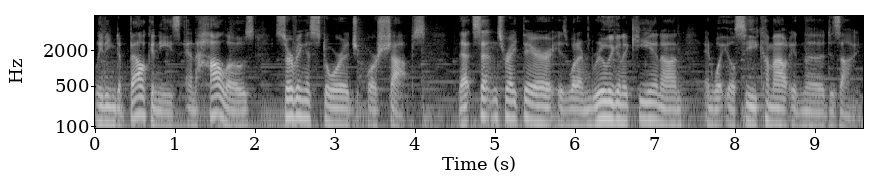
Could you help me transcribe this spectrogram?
leading to balconies and hollows serving as storage or shops. That sentence right there is what I'm really going to key in on and what you'll see come out in the design.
